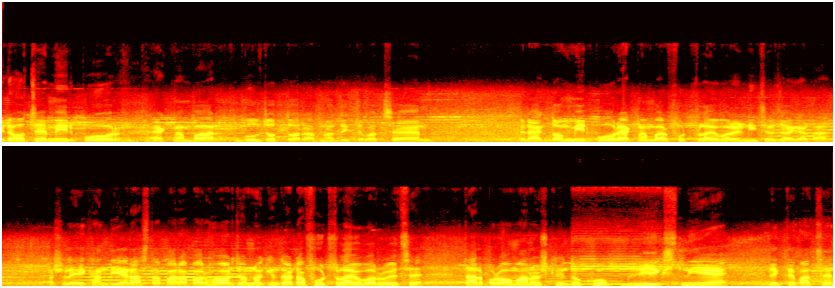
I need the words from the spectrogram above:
এটা হচ্ছে মিরপুর, এক নাম্বার গোল চত্বর। আপনারা দেখতে পাচ্ছেন, এটা একদম মিরপুর, এক নাম্বার ফুড ফ্লাইওভারের নিচের জায়গাটা। আসলে এখান দিয়ে রাস্তা পারাপার হওয়ার জন্য কিন্তু একটা ফুড ফ্লাইওভার রয়েছে। তারপরেও মানুষ কিন্তু খুব রিস্ক নিয়ে দেখতে পাচ্ছেন,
